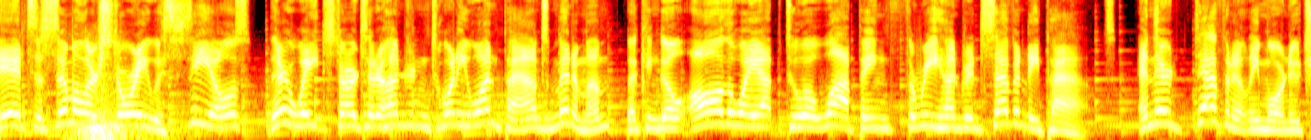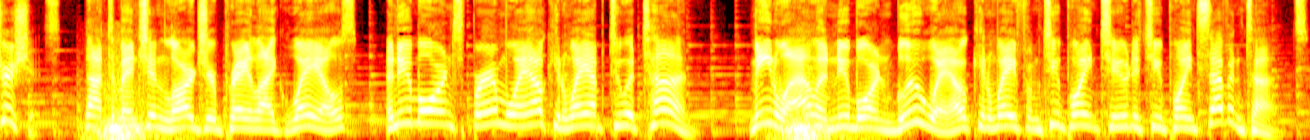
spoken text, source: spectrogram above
It's a similar story with seals. Their weight starts at 121 pounds minimum, but can go all the way up to a whopping 370 pounds. And they're definitely more nutritious. Not to mention larger prey like whales. A newborn sperm whale can weigh up to a ton. Meanwhile, a newborn blue whale can weigh from 2.2 to 2.7 tons.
